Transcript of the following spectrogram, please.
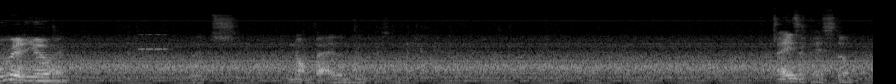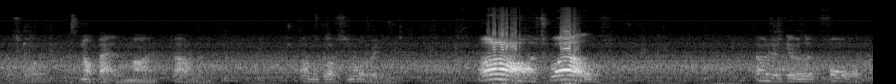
shotgun. Radio. But it's not better than my pistol. That is a pistol. That's why. It's not better than mine. I don't know. Oh my god, it's more already. Oh, 12! That would just give us like 4.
